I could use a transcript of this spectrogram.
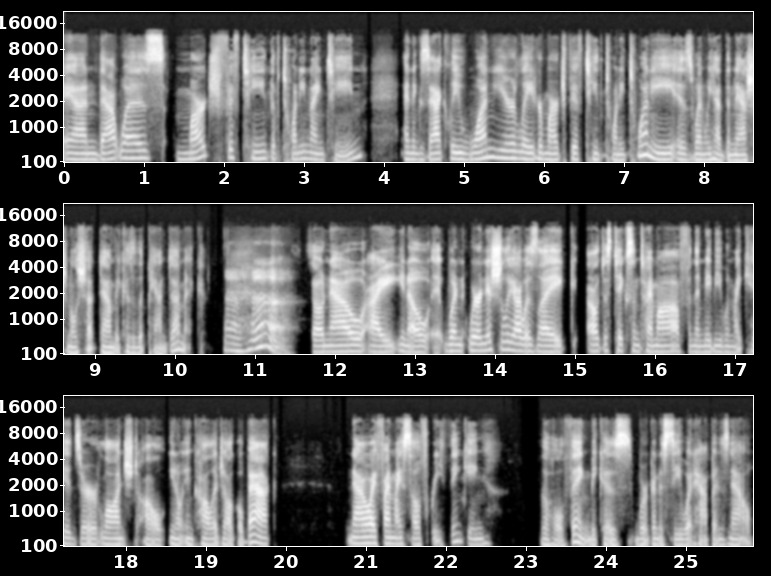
And that was March 15th of 2019. And exactly one year later, March 15th, 2020, is when we had the national shutdown because of the pandemic. Uh-huh. So now I, you know, when where initially I was like, I'll just take some time off and then maybe when my kids are launched, I'll, you know, in college, I'll go back. Now I find myself rethinking the whole thing because we're going to see what happens now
